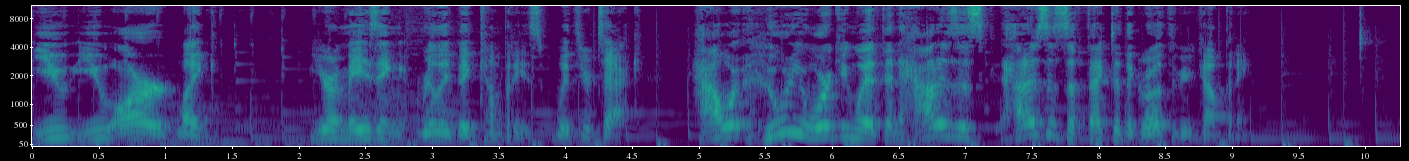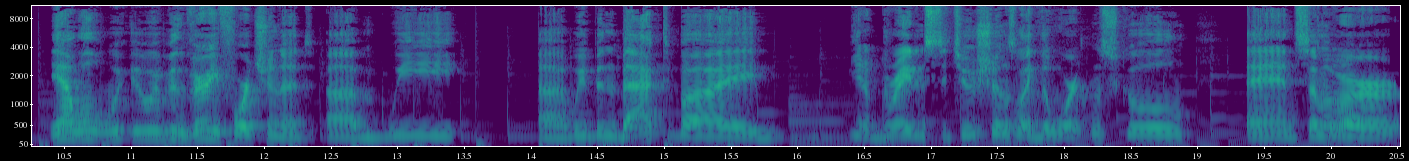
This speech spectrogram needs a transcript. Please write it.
you you are like you're amazing really big companies with your tech. How who are you working with, and how does this how does this affected the growth of your company? Yeah, well, we, have been very fortunate. Um, we uh, we've been backed by you know great institutions like the Wharton School and some of our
